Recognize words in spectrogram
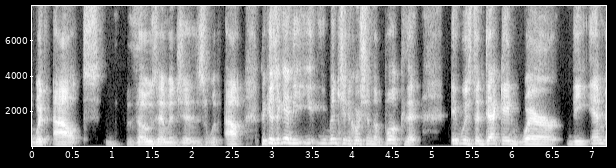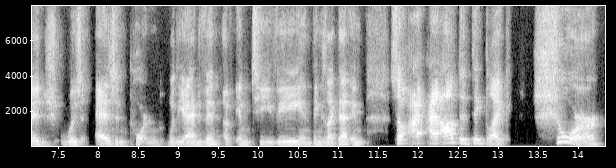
without those images, without because again, you, you, mentioned, of course, in the book that it was the decade where the image was as important with the advent of MTV and things like that. And so I, I often think like, sure,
